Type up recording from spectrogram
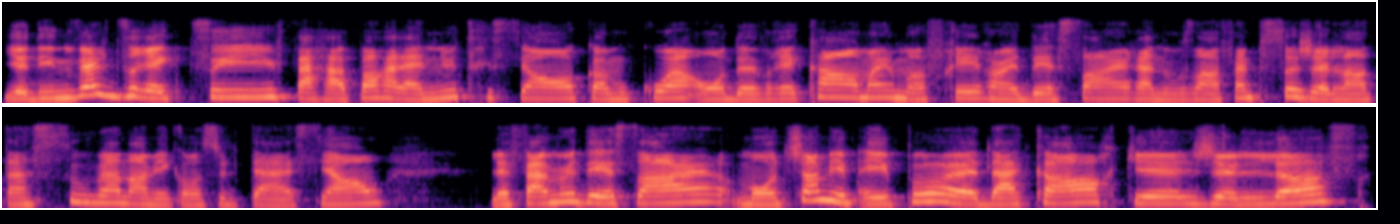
il y a des nouvelles directives par rapport à la nutrition, comme quoi on devrait quand même offrir un dessert à nos enfants. Puis ça, je l'entends souvent dans mes consultations. Le fameux dessert, mon chum n'est pas euh, d'accord que je l'offre,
